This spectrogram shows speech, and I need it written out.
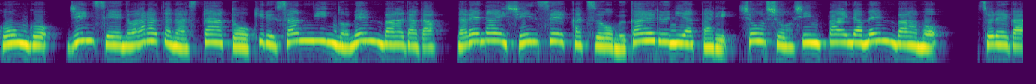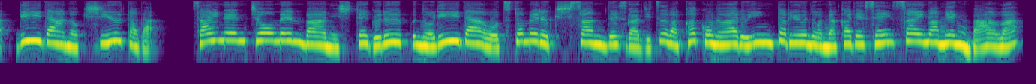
今後、人生の新たなスタートを切る3人のメンバーだが、慣れない新生活を迎えるにあたり少々心配なメンバーも。それがリーダーの岸優太だ。最年長メンバーにしてグループのリーダーを務める岸さんですが実は過去のあるインタビューの中で繊細なメンバーは？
